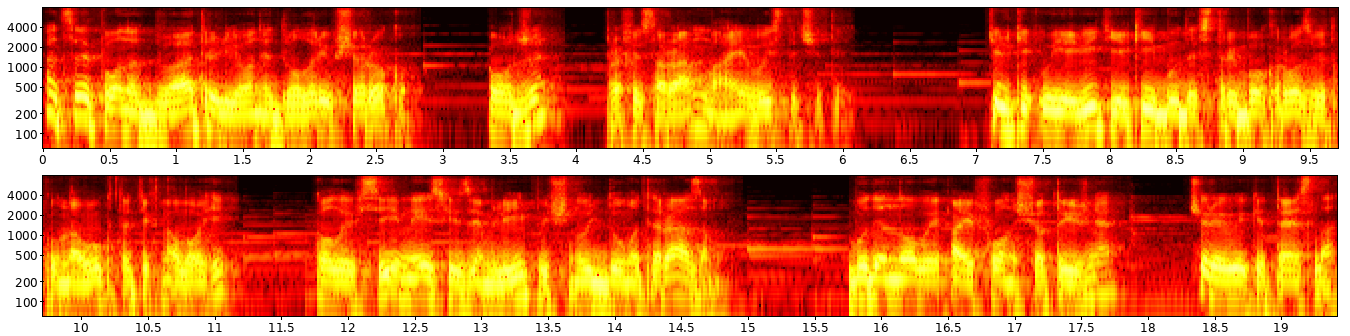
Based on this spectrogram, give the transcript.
А це понад 2 трильйони доларів щороку. Отже, професорам має вистачити. Тільки уявіть, який буде стрибок розвитку наук та технологій, коли всі мізки Землі почнуть думати разом. Буде новий iPhone щотижня, черевики Тесла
